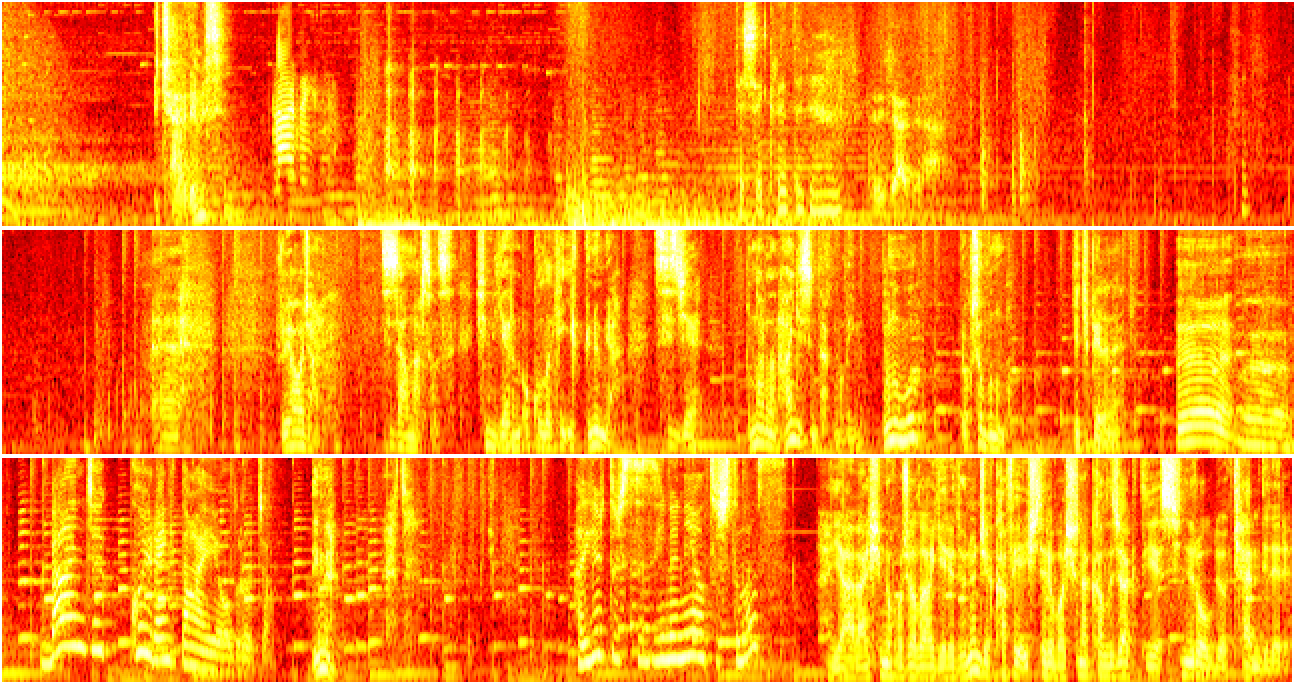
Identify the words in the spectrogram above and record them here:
içeride misin? Neredeyse. Teşekkür ederim. Rica ederim. Rüya hocam, siz anlarsınız. Şimdi yarın okuldaki ilk günüm ya. Sizce bunlardan hangisini takmalıyım? Bunu mu yoksa bunu mu? Hiçbirini. He, Bence koyu renk daha iyi olur hocam. değil mi? Evet. Hayırdır siz yine niye atıştınız? Ya ben şimdi hocalığa geri dönünce kafe işleri başına kalacak diye sinir oluyor kendileri.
